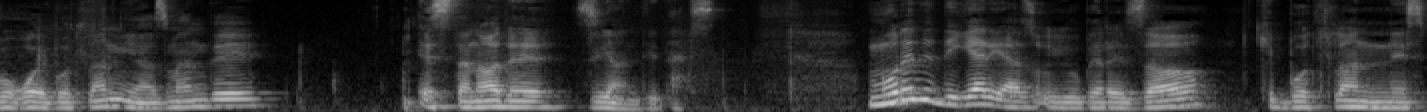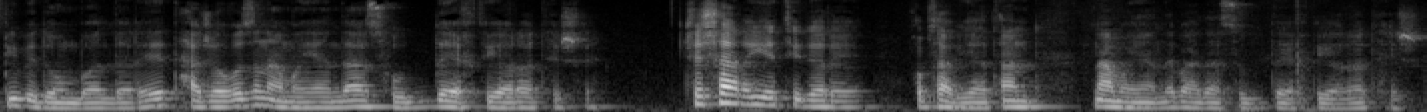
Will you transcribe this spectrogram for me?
وقوع بطلان نیازمند استناد زیان دیده است. مورد دیگری از عیوب رضا که بطلان نسبی به دنبال داره تجاوز نماینده از حدود اختیاراتشه. چه شرایطی داره؟ خب طبیعتا نماینده بعد از حدود اختیاراتش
